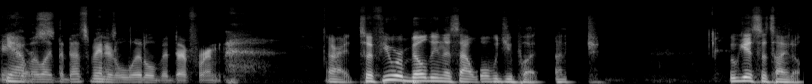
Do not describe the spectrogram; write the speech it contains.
Yeah, but like the decimator's a little bit different. All right. So if you were building this out, what would you put on each? Who gets the title?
